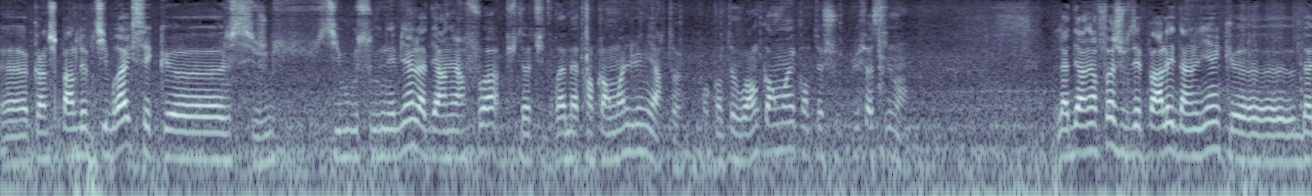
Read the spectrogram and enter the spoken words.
Euh, quand je parle de petit break, c'est que si, vous vous souvenez bien, la dernière fois, putain, tu devrais mettre encore moins de lumière, toi, pour qu'on te voit encore moins et qu'on te shoote plus facilement. La dernière fois, je vous ai parlé d'un lien que, bah,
